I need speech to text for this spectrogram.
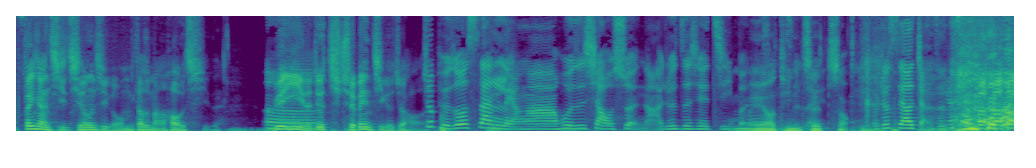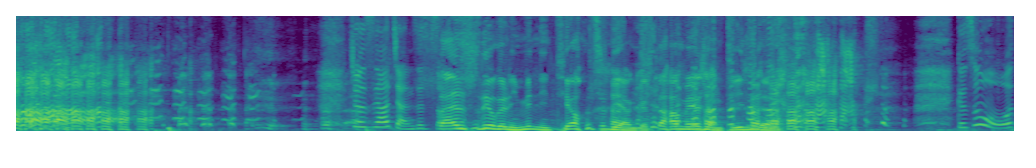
分享几其中几个，我们倒是蛮好奇的。呃愿意的就随便几个就好了。就比如说善良啊，或者是孝顺啊，就是这些基本。我们要听这，种，我就是要讲这种，就是要讲这种。三十六个里面你挑这两个，大家没有想听的。可是我我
